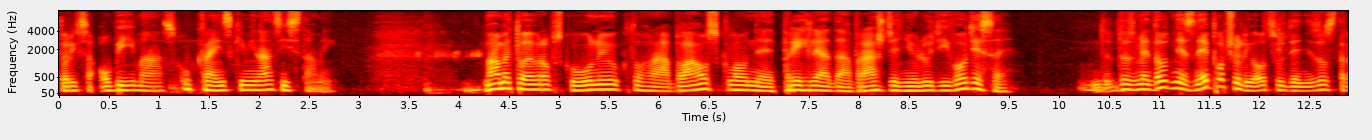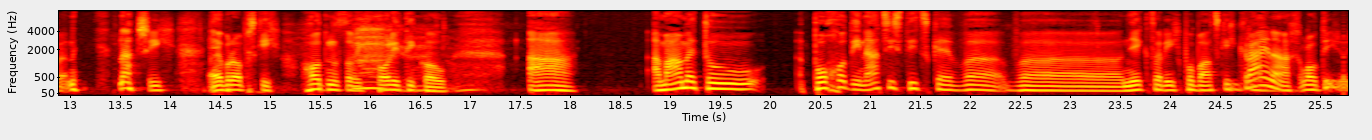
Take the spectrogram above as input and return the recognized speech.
ktorý sa objíma s ukrajinskými nacistami. Máme tu Európsku úniu, ktorá blahosklonne prihliada vraždeniu ľudí v Odese. To sme dodnes nepočuli odsúdenie zo strany našich európskych hodnotových politikov. A, a máme tu pochody nacistické v, v niektorých pobaltských krajinách. Loti,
